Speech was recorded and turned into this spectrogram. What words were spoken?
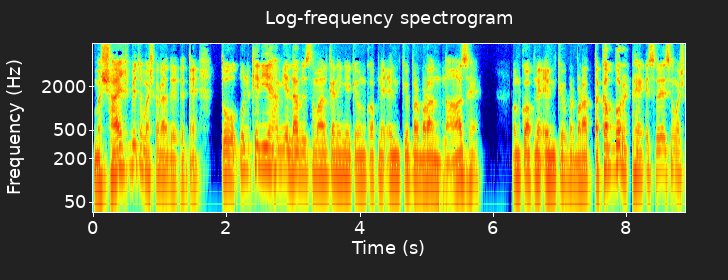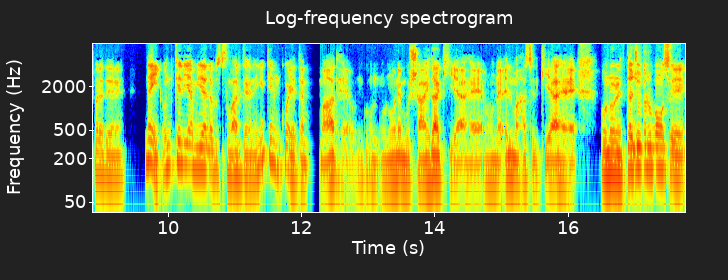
مشائخ بھی تو مشورہ دیتے ہیں۔ تو ان کے لیے ہم یہ لفظ استعمال کریں گے کہ ان کو اپنے علم کے اوپر بڑا ناز ہے۔ ان کو اپنے علم کے اوپر بڑا تکبر ہے، اس وجہ سے وہ مشورے دے رہے ہیں۔ نہیں، ان کے لیے ہم یہ لفظ استعمال کر رہے ہیں کہ ان کو اعتماد ہے، ان کو، انہوں نے مشاہدہ کیا ہے، انہوں نے علم حاصل کیا ہے، انہوں نے تجربوں سے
